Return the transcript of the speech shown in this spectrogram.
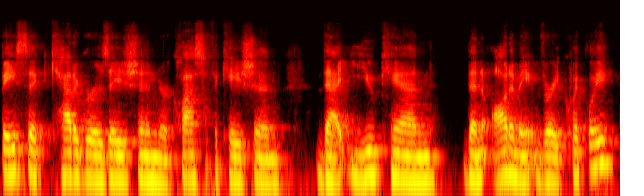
basic categorization or classification that you can then automate very quickly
